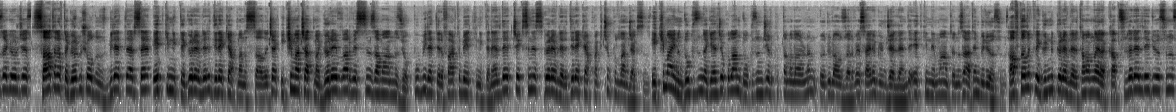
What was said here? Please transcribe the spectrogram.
oyunumuzda göreceğiz. Sağ tarafta görmüş olduğunuz biletlerse etkinlikte görevleri direkt yapmanızı sağlayacak. İki maç atma görev var ve sizin zamanınız yok. Bu biletleri farklı bir etkinlikten elde edeceksiniz. Görevleri direkt yapmak için kullanacaksınız. Ekim ayının 9'unda gelecek olan 9. yıl kutlamalarının ödül havuzları vesaire güncellendi. Etkinliğin mantığını zaten biliyorsunuz. Haftalık ve günlük görevleri tamamlayarak kapsüller elde ediyorsunuz.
